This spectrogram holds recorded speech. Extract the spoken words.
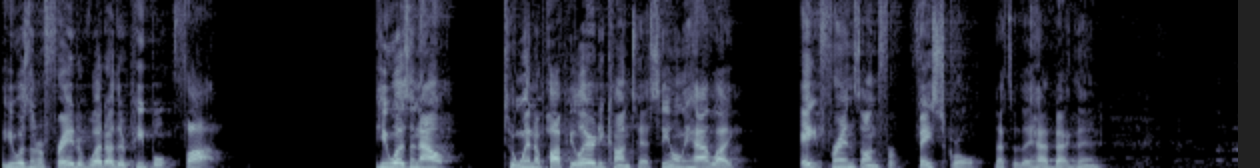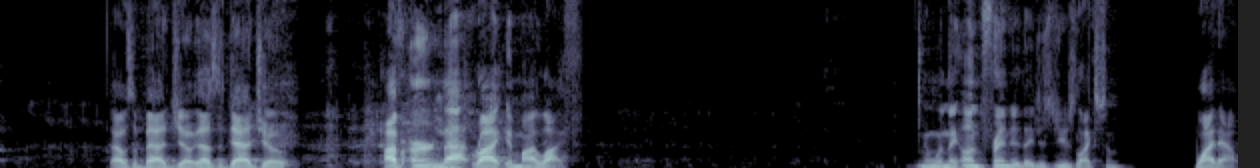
he wasn't afraid of what other people thought. He wasn't out to win a popularity contest. He only had like eight friends on Face Scroll. That's what they had back then. That was a bad joke. That was a dad joke. I've earned that right in my life. And when they unfriended, they just used like some whiteout.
